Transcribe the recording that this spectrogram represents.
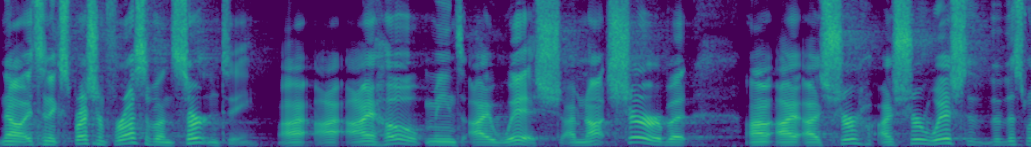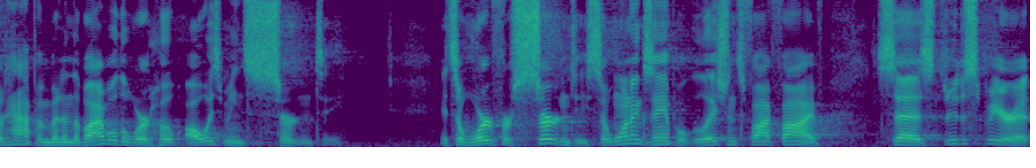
Now, it's an expression for us of uncertainty. I, I, I hope means I wish. I'm not sure, but I, I, sure, I sure wish that this would happen, but in the Bible, the word hope always means certainty. It's a word for certainty. So, one example, Galatians 5 5 says, Through the Spirit,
